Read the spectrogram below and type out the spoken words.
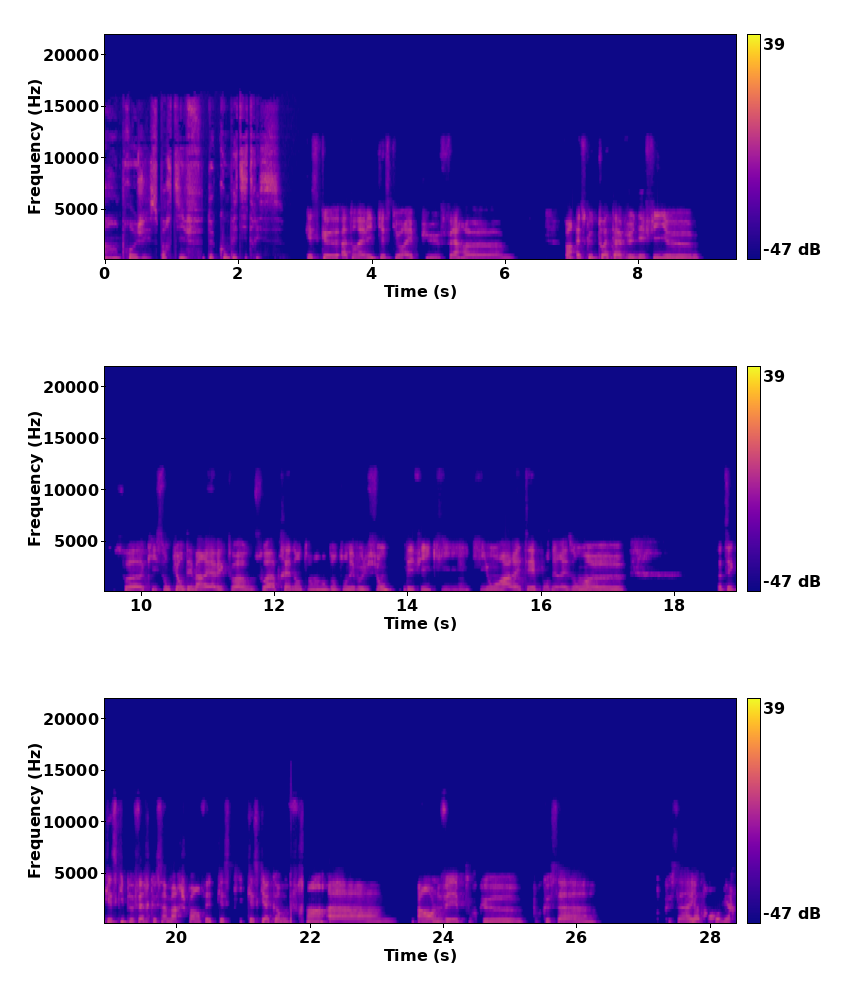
à un projet sportif de compétitrice. Qu'est-ce que, à ton avis, qu'est-ce qui aurait pu faire euh, enfin, Est-ce que toi, tu as vu des filles, euh, soit qui, sont, qui ont démarré avec toi, ou soit après dans ton, dans ton évolution, des filles qui, qui ont arrêté pour des raisons euh, qu'est-ce qui peut faire que ça marche pas en fait? Qu'est-ce qu'il y a comme frein à, à enlever pour que pour que ça que ça aille? La première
